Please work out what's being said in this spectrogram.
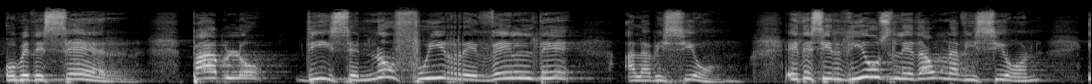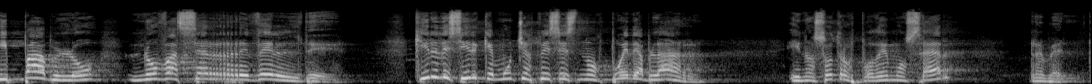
Obedecer. Pablo dice, no fui rebelde a la visión es decir, Dios le da una visión y Pablo no va a ser rebelde. Quiere decir que muchas veces nos puede hablar y nosotros podemos ser rebeldes.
